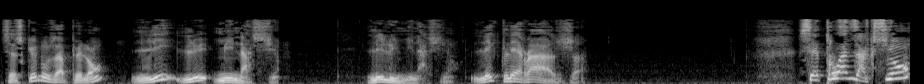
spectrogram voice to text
c'est ce que nous appelons l'illumination. L'illumination, l'éclairage. Ces trois actions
